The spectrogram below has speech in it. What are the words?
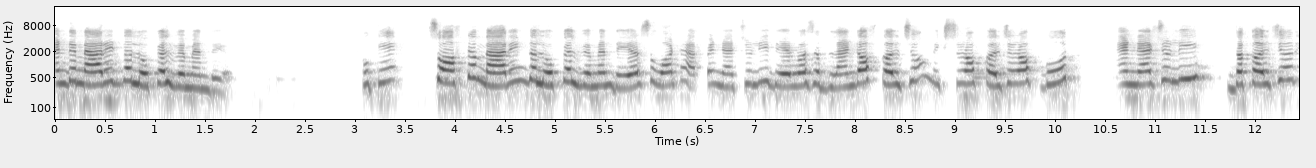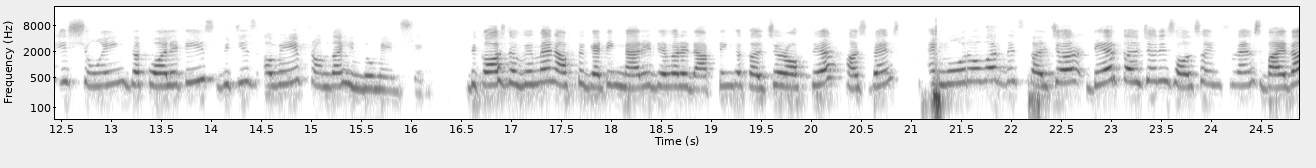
And they married the local women there. Okay. So after marrying the local women there, so what happened? Naturally, there was a blend of culture, mixture of culture of both. And naturally, the culture is showing the qualities which is away from the Hindu mainstream. Because the women, after getting married, they were adapting the culture of their husbands. And moreover, this culture, their culture is also influenced by the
